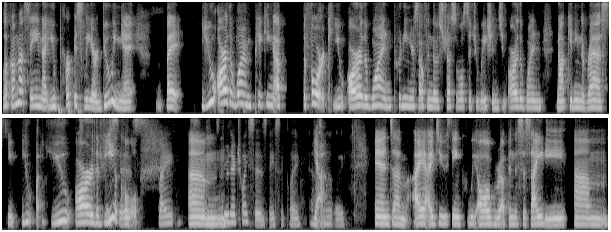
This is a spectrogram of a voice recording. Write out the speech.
Look, I'm not saying that you purposely are doing it, but you are the one picking up the fork. You are the one putting yourself in those stressful situations. You are the one not getting the rest. You you you are the choices, vehicle, right? Um, it's through their choices, basically. Absolutely. Yeah and um, I, I do think we all grew up in the society um,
